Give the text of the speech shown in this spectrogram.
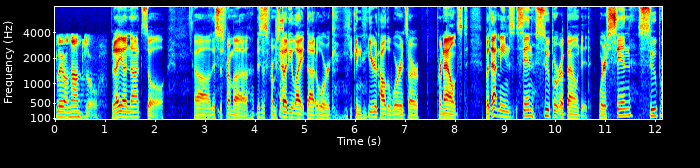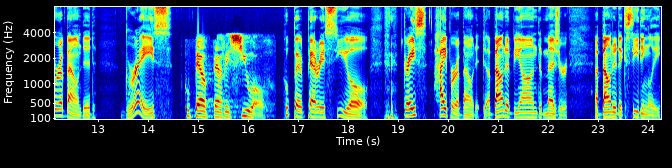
pleonazo. Pleonazo. Uh, this is from uh, this is from studylight.org. You can hear how the words are pronounced, but that means sin superabounded. Where sin superabounded, grace huperperisuo huperperisio. Grace hyperabounded, abounded beyond measure, abounded exceedingly,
